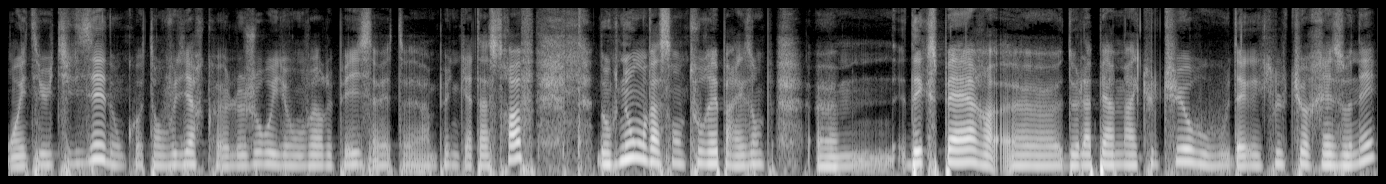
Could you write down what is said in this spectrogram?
ont été utilisées. Donc autant vous dire que le jour où ils vont ouvrir le pays, ça va être un peu une catastrophe. Donc nous, on va s'entourer par exemple euh, d'experts de la permaculture ou d'agriculture raisonnée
